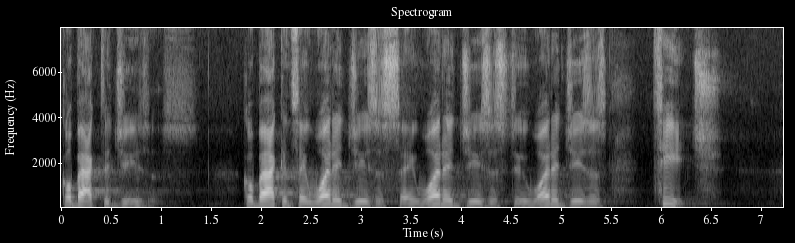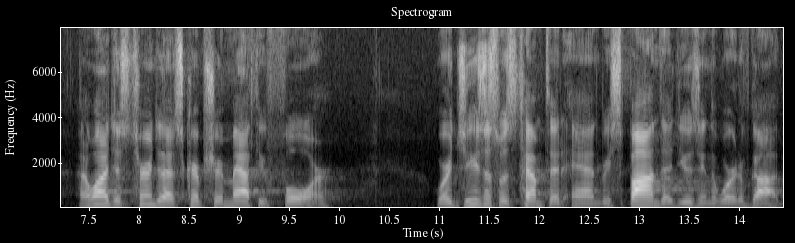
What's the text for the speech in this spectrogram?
go back to Jesus. Go back and say, what did Jesus say? What did Jesus do? What did Jesus teach? And I want to just turn to that scripture in Matthew 4, where Jesus was tempted and responded using the word of God.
